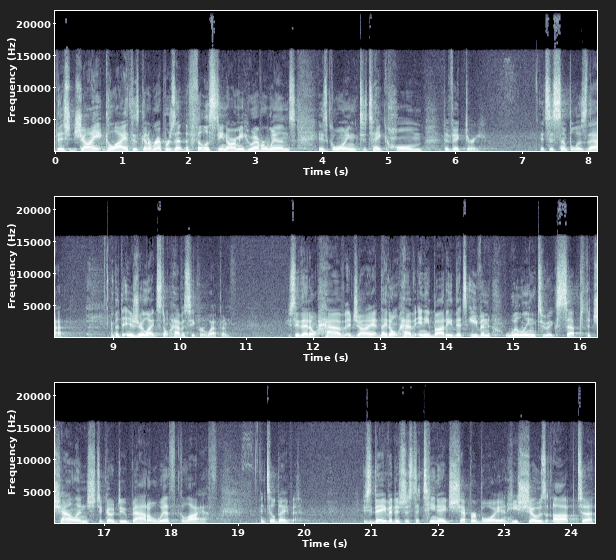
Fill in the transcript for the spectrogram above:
This giant Goliath is going to represent the Philistine army. Whoever wins is going to take home the victory. It's as simple as that. But the Israelites don't have a secret weapon. You see, they don't have a giant. They don't have anybody that's even willing to accept the challenge to go do battle with Goliath until David. You see, David is just a teenage shepherd boy, and he shows up to,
